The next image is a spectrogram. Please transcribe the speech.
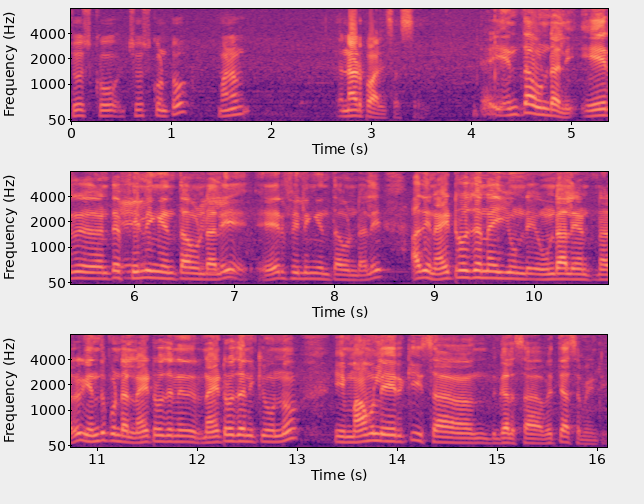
చూసుకో చూసుకుంటూ మనం నడపాల్సి వస్తుంది. అంటే ఎంత ఉండాలి? ఎయిర్ అంటే ఫీలింగ్ ఎంత ఉండాలి? ఎయిర్ ఫీలింగ్ ఎంత ఉండాలి? అది నైట్రోజన్ అయ్యి ఉండి ఉండాలి అంటున్నారు. ఎందుకు ఉండాలి? నైట్రోజన్ నైట్రోజన్కి ఉన్న ఈ మామూలు ఎయిర్కి స గల స వ్యత్యాసం ఏంటి?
